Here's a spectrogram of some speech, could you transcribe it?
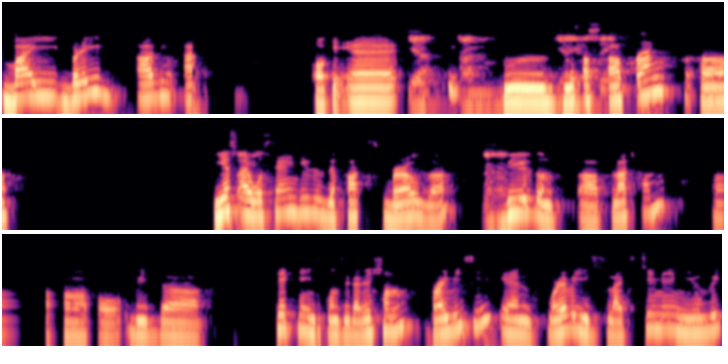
by Brave having a- okay. Uh, Yeah. Um. mm, Yeah. Uh. Frank. Uh, yes, I was saying this is the first browser Uh huh. built on uh, platform uh, uh, for, with uh, taking into consideration privacy and wherever it's like streaming music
